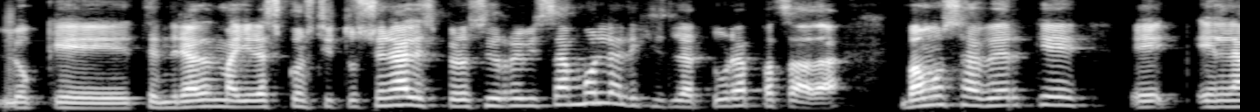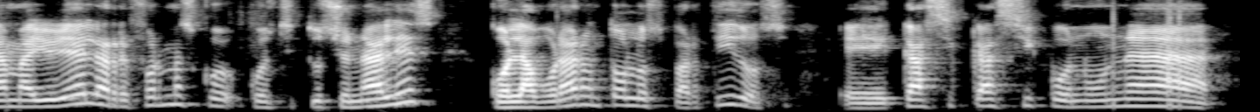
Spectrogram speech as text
lo que tendría las mayorías constitucionales, pero si revisamos la legislatura pasada, vamos a ver que eh, en la mayoría de las reformas constitucionales colaboraron todos los partidos, casi casi con una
